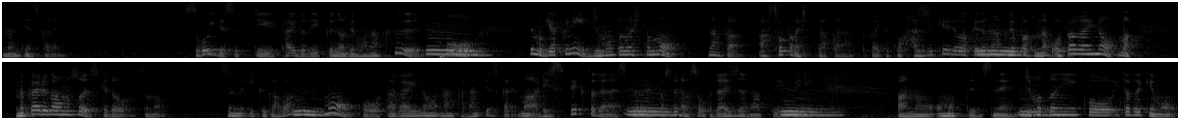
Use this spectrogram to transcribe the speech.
なんていうんですかねすごいですっていう態度で行くのでもなく、うん。こうでも逆に地元の人もなんかあ外の人だからとか言ってこう弾けるわけではなく、うん。やっぱなんかお互いのまあ迎える側もそうですけどその住む行く側うん。もこうお互いのなんかなんていうんですかねまあリスペクトじゃないですけど、うん。やっぱそういうのがすごく大事だなというふうに、あの思ってですねうん。地元にこう行った時も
